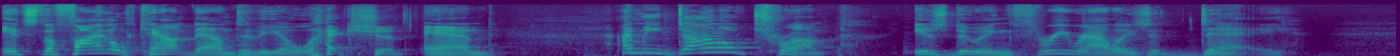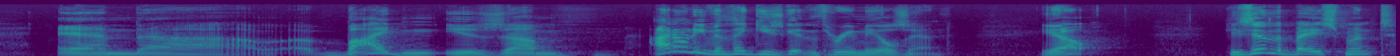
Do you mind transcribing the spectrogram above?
It's the final countdown to the election, and I mean, Donald Trump is doing three rallies a day, and uh, Biden is, um, I don't even think he's getting three meals in. You know, he's in the basement.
